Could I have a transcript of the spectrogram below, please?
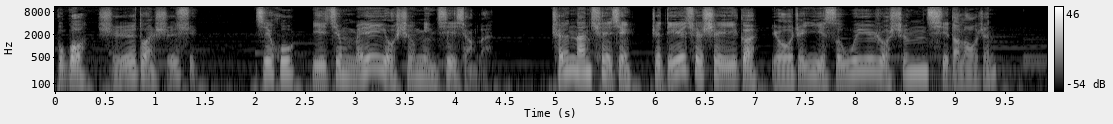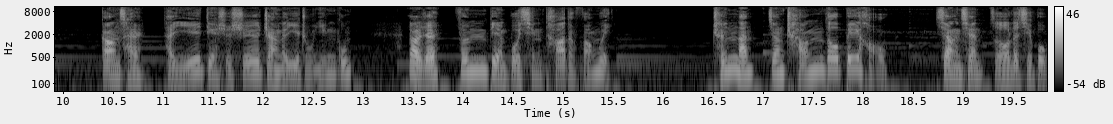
不过时断时续，几乎已经没有生命迹象了。陈南确信，这的确是一个有着一丝微弱生气的老人。刚才他一定是施展了一种阴功，让人分辨不清他的方位。陈南将长刀背好，向前走了几步，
